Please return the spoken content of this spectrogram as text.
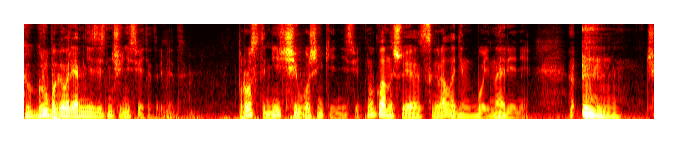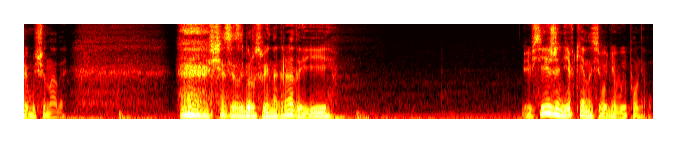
Грубо говоря, мне здесь ничего не светит, ребят. Просто ничегошеньки не светит. Ну, главное, что я сыграл один бой на арене. Чем еще надо. Сейчас я заберу свои награды и и все ежедневки я на сегодня выполнил,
